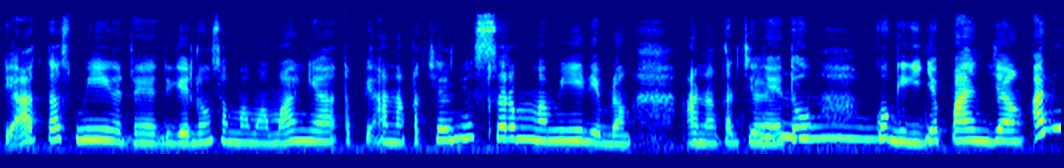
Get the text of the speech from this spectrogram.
di atas mi katanya digendong sama mamanya. Tapi anak kecilnya serem mami dia bilang anak kecilnya itu Hmm. kok giginya panjang. Aduh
